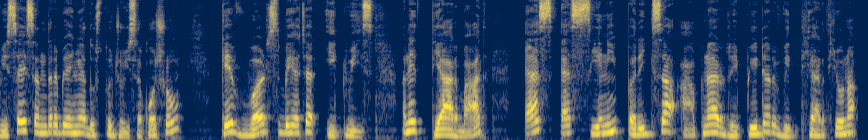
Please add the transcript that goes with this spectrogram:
વિષય સંદર્ભે અહીંયા દોસ્તો જોઈ શકો છો કે વર્ષ બે હજાર એકવીસ અને ત્યારબાદ એસએસસીની પરીક્ષા આપનાર રિપીટર વિદ્યાર્થીઓના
